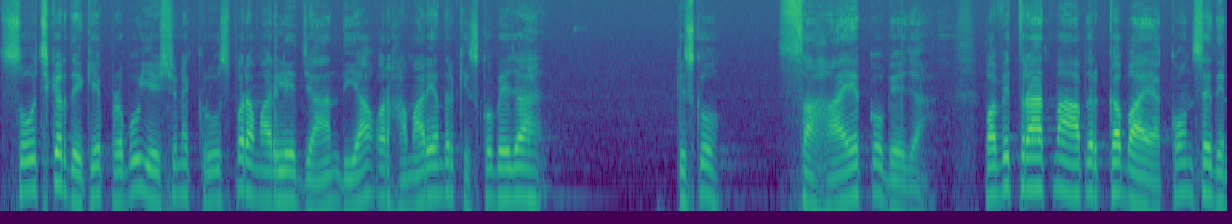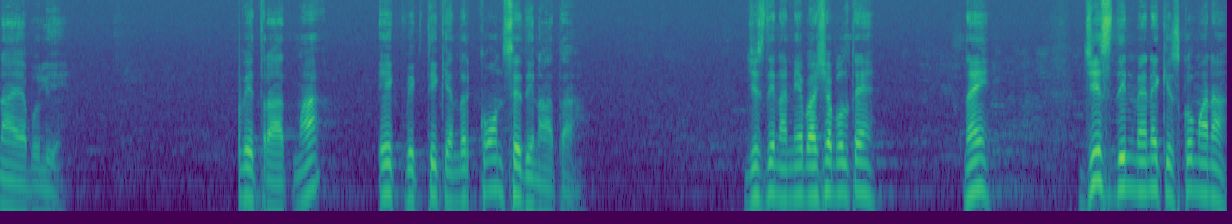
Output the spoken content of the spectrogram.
सोचकर देखिए प्रभु यीशु ने क्रूस पर हमारे लिए जान दिया और हमारे अंदर किसको भेजा है? किसको? सहायक को भेजा। पवित्र आत्मा आप कब आया? कौन से दिन आया? बोलिए। पवित्र आत्मा एक व्यक्ति के अंदर कौन से दिन आता? जिस दिन अन्य भाषा बोलते हैं? नहीं। जिस दिन मैंने किसको माना?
